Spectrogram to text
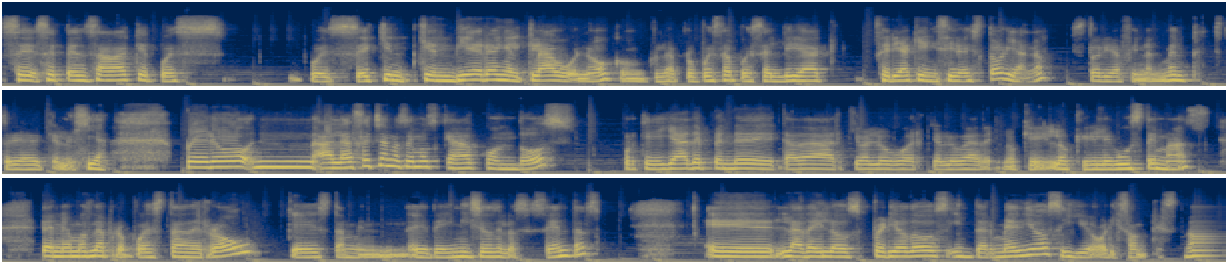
se, se, pensaba que pues pues quien, quien, diera en el clavo, ¿no? Con, la propuesta, pues el día sería quien hiciera historia, ¿no? Historia finalmente, historia de arqueología. Pero mm, a la fecha nos hemos quedado con dos, porque ya depende de cada arqueólogo o arqueóloga de lo que, lo que le guste más. Tenemos la propuesta de Rowe, que es también eh, de inicios de los 60 eh, la de los periodos intermedios y horizontes, ¿no?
